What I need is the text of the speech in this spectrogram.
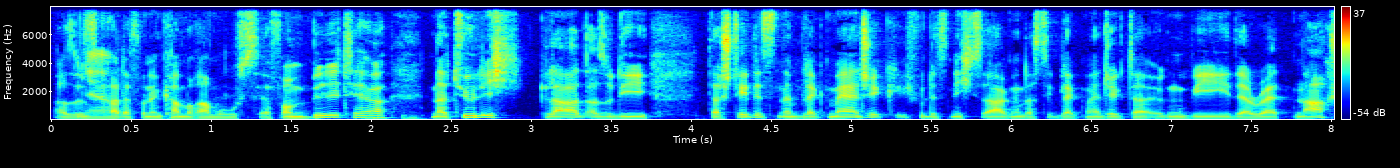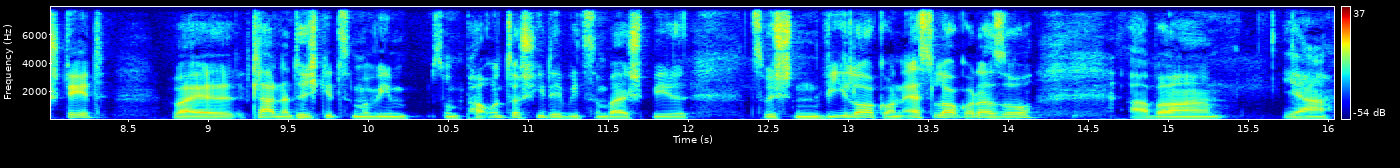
Also Ja. gerade von den Kameramoves her. Vom Bild her, natürlich, klar, also die, da steht jetzt eine Blackmagic. Ich würde jetzt nicht sagen, dass die Blackmagic da irgendwie der Red nachsteht. Weil, klar, natürlich gibt es immer wie so ein paar Unterschiede, wie zum Beispiel zwischen V-Log und S-Log oder so. Aber ja,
